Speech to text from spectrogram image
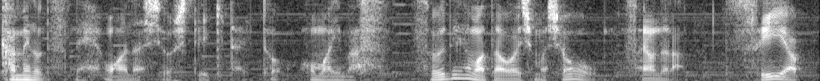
日目のですね、お話をしていきたいと思います。それではまたお会いしましょう。さようなら。See ya!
